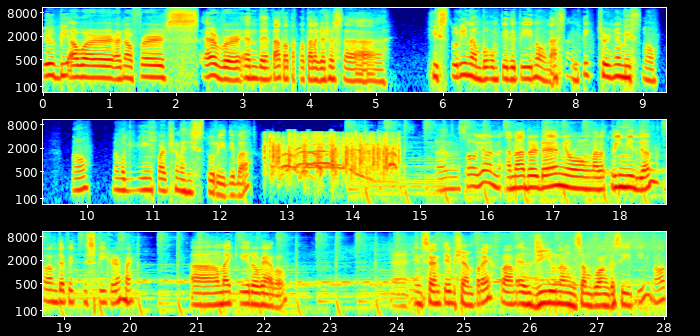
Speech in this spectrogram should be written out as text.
will be our, ano, first ever, and then tatatak talaga siya sa history ng buong Pilipino. Nasa yung picture niya mismo, no? Na magiging part siya ng history, di ba? And so, yun. Another then, yung uh, 3 million from Deputy Speaker, uh, Mikey Romero. Incentive, syempre, from LGU ng Zamboanga City, no?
